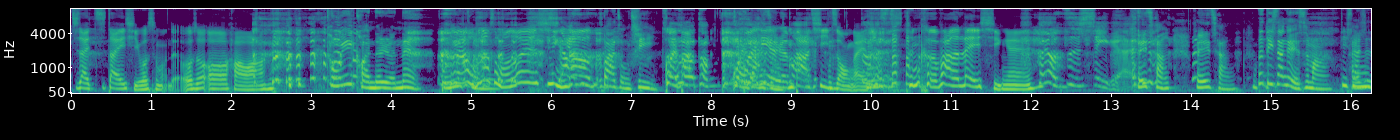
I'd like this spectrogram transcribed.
在在一起或什么的。”我说：“哦，好啊。同一款的人呢，对啊，我说什么东西吸引到霸总气，怪霸同怪猎人霸气种哎、就 是很可怕的类型哎、很有自信哎，非常非常。那第三个也是吗？第三个、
